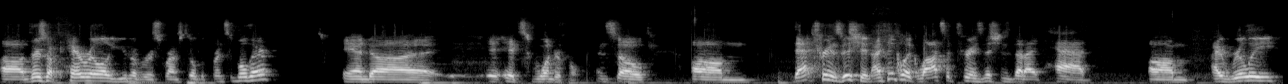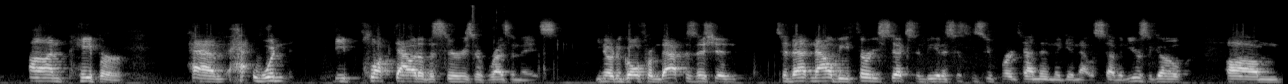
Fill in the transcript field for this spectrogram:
Uh, there's a parallel universe where I'm still the principal there, and uh, it, it's wonderful. And so um, that transition, I think, like lots of transitions that I've had, um, I really, on paper, have ha- wouldn't be plucked out of a series of resumes. You know, to go from that position to that now be 36 and be an assistant superintendent. And Again, that was seven years ago. Um,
